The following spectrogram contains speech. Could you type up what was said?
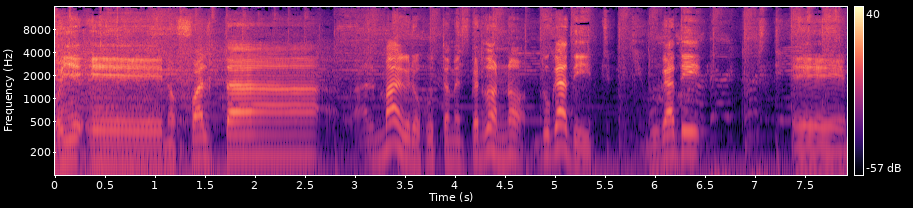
Oye, eh, nos falta Almagro, justamente. Perdón, no, Ducati. Ducati. Eh,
